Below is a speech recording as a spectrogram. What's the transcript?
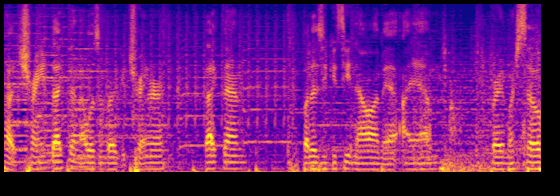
how to train back then. I wasn't a very good trainer back then. But as you can see now, I'm a, I am very much so.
